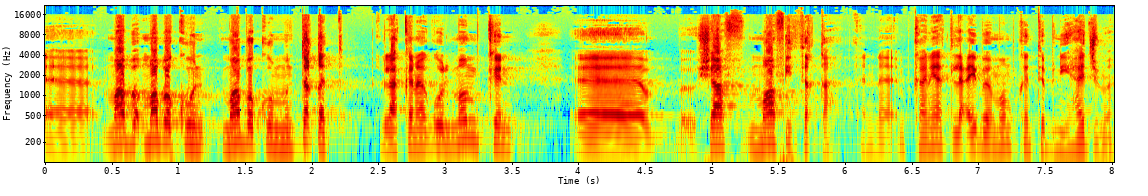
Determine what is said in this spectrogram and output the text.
آه ما ما بكون ما بكون منتقد لكن أقول ممكن آه شاف ما في ثقة إن إمكانيات اللعيبة ممكن تبني هجمة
